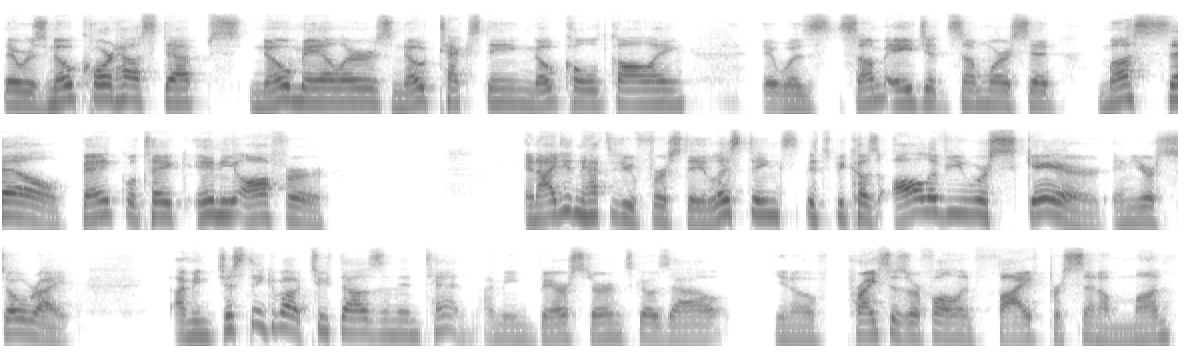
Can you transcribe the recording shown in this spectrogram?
There was no courthouse steps, no mailers, no texting, no cold calling. It was some agent somewhere said, must sell, bank will take any offer and I didn't have to do first day listings. It's because all of you were scared, and you're so right. I mean, just think about 2010. I mean, Bear Stearns goes out. You know, prices are falling five percent a month.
